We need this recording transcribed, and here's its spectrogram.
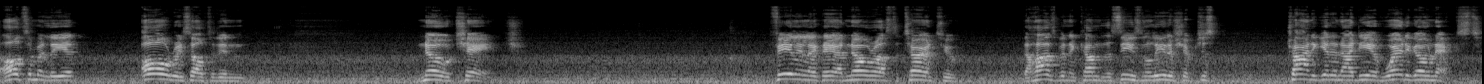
Ultimately, it all resulted in no change. Feeling like they had nowhere else to turn to, the husband had come to the seasonal leadership just trying to get an idea of where to go next.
